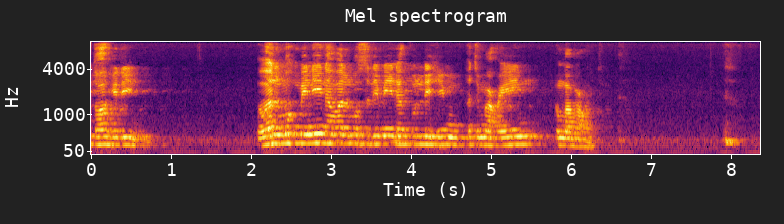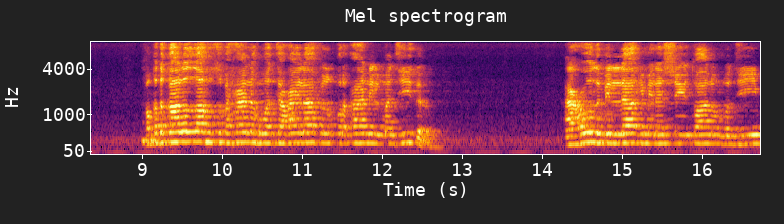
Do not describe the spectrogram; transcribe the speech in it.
الطاهرين والمؤمنين والمسلمين كلهم أجمعين أما بعد. فقد قال الله سبحانه وتعالى في القرآن المجيد أعوذ بالله من الشيطان الرجيم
